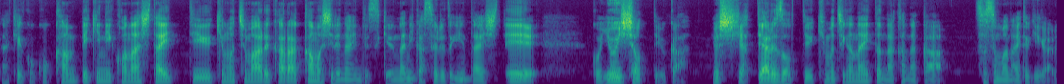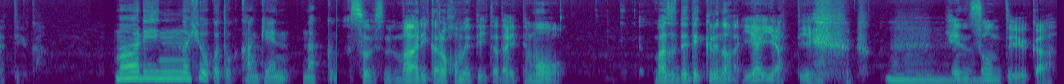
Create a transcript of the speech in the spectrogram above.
だ結構こう完璧にこなしたいっていう気持ちもあるからかもしれないんですけど何かする時に対してこうよいしょっていうかよしやってやるぞっていう気持ちがないとなかなか進まない時があるっていうか。周りの評価とか関係なく？そうですね。周りから褒めていただいてもまず出てくるのがいやいやっていう。謙遜というか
